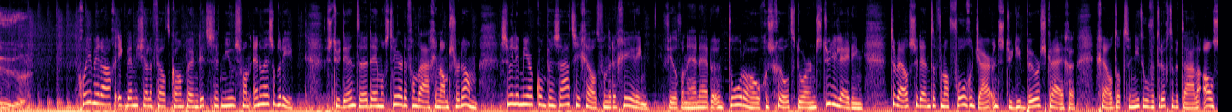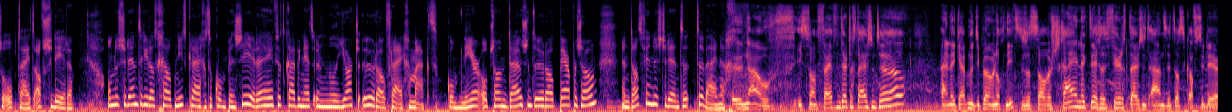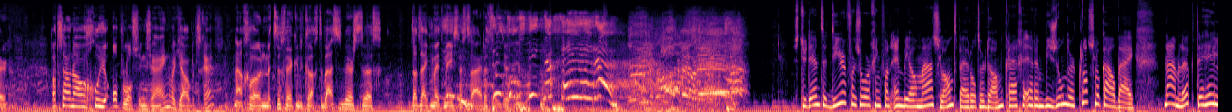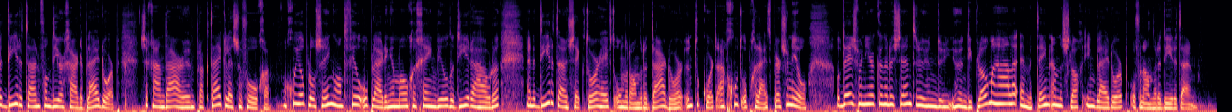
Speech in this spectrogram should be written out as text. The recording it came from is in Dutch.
uur. Goedemiddag, ik ben Michelle Veldkamp en dit is het nieuws van NOS op 3. Studenten demonstreerden vandaag in Amsterdam. Ze willen meer compensatiegeld van de regering. Veel van hen hebben een torenhoge schuld door een studielening. Terwijl studenten vanaf volgend jaar een studiebeurs krijgen. Geld dat ze niet hoeven terug te betalen als ze op tijd afstuderen. Om de studenten die dat geld niet krijgen te compenseren... heeft het kabinet een miljard euro vrijgemaakt. Komt neer op zo'n 1000 euro per persoon. En dat vinden studenten te weinig. Uh, nou, iets van 35.000 euro. En ik heb mijn diploma nog niet, dus dat zal waarschijnlijk tegen de 40.000 aanzitten als ik afstudeer. Wat zou nou een goede oplossing zijn, wat jou betreft? Nou, gewoon met terugwerkende kracht de basisbeurs terug. Dat lijkt me het meest rechtvaardig. Toekomst niet negeren! Studenten dierverzorging van MBO Maasland bij Rotterdam krijgen er een bijzonder klaslokaal bij. Namelijk de hele dierentuin van Diergaarde Blijdorp. Ze gaan daar hun praktijklessen volgen. Een goede oplossing, want veel opleidingen mogen geen wilde dieren houden. En de dierentuinsector heeft onder andere daardoor een tekort aan goed opgeleid personeel. Op deze manier kunnen de studenten hun diploma halen en meteen aan de slag in Blijdorp of een andere dierentuin.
